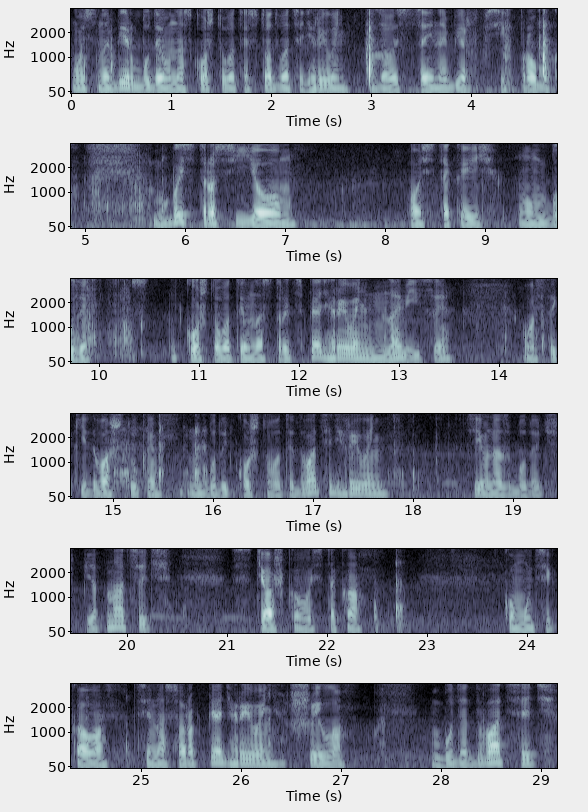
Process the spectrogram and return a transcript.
ось набір буде у нас коштувати 120 гривень за ось цей набір всіх пробок. Бистросйом. Ось такий буде коштувати у нас 35 гривень. Навіси. Ось такі два штуки будуть коштувати 20 гривень. Ці в нас будуть 15. Стяжка ось така. Кому цікаво, ціна 45 гривень. Шило буде 20.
